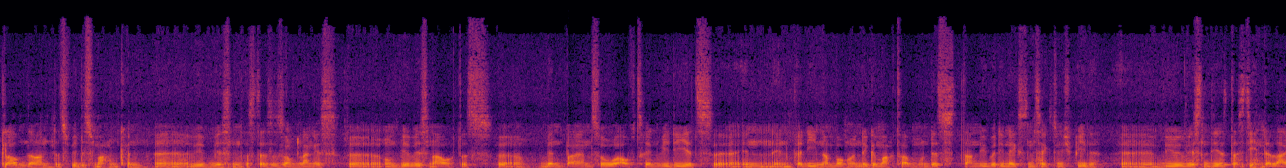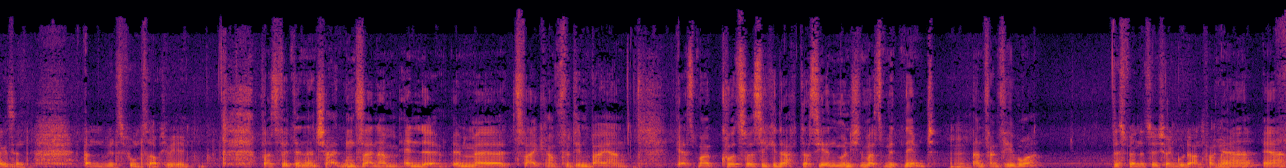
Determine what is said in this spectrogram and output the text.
glauben daran, dass wir das machen können. Äh, wir wissen, dass der Saison lang ist äh, und wir wissen auch, dass äh, wenn Bayern so auftreten, wie die jetzt in, in Berlin am Wochenende gemacht haben und das dann über die nächsten 16 Spiele, wie wir wissen, dass die in der Lage sind, dann wird es für uns auch schwierig. Was wird denn entscheidend sein am Ende im Zweikampf mit den Bayern? Erstmal kurzfristig gedacht, dass ihr in München was mitnehmt, mhm. Anfang Februar? Das wäre natürlich ein guter Anfang. Ja, ja.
